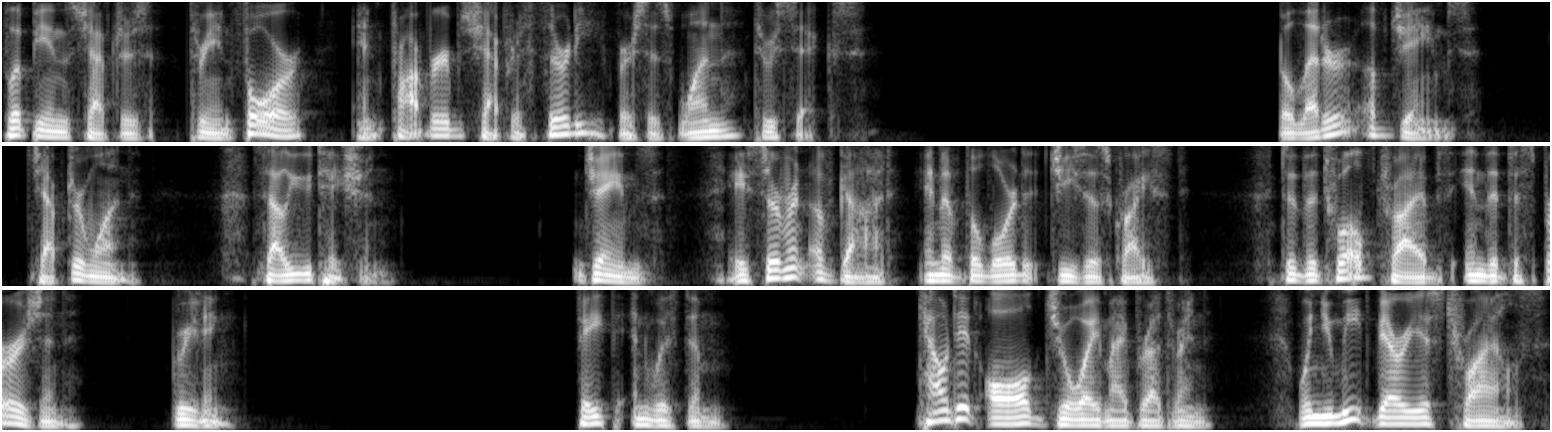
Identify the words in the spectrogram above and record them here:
Philippians chapters 3 and 4, and Proverbs chapter 30, verses 1 through 6. The letter of James, chapter 1. Salutation. James, a servant of God and of the Lord Jesus Christ, to the twelve tribes in the dispersion, greeting. Faith and wisdom. Count it all joy, my brethren, when you meet various trials.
